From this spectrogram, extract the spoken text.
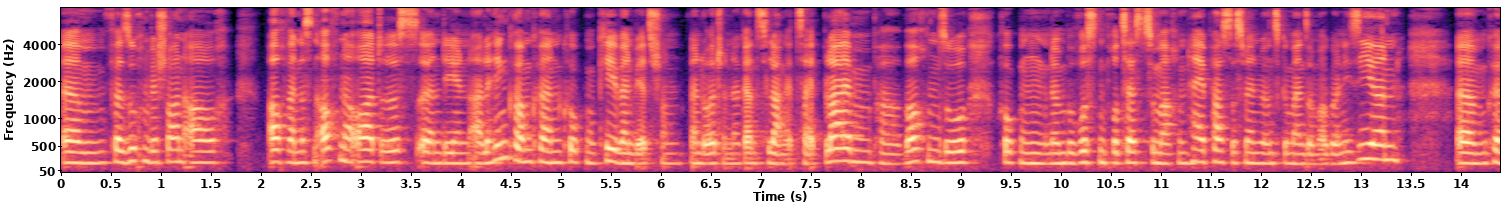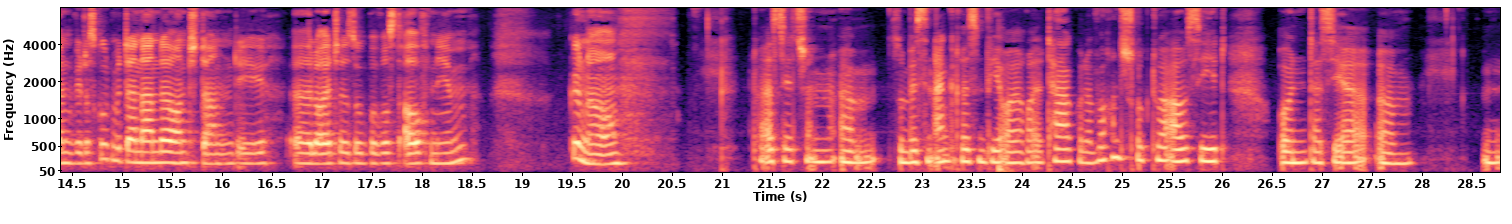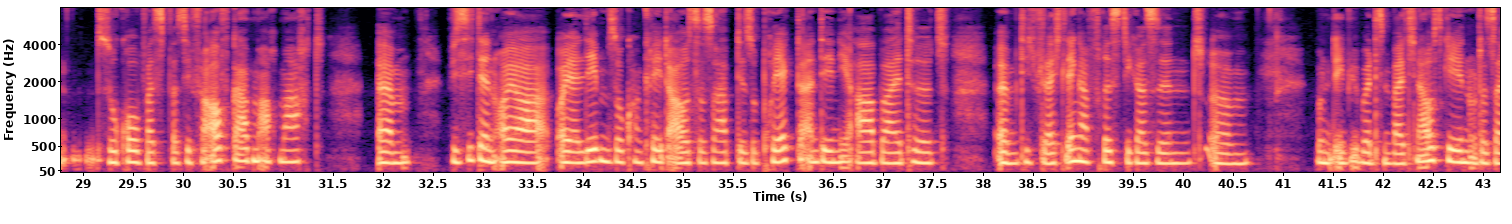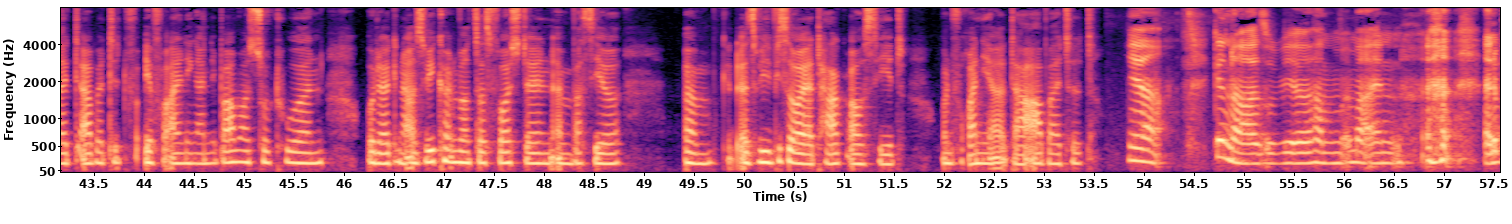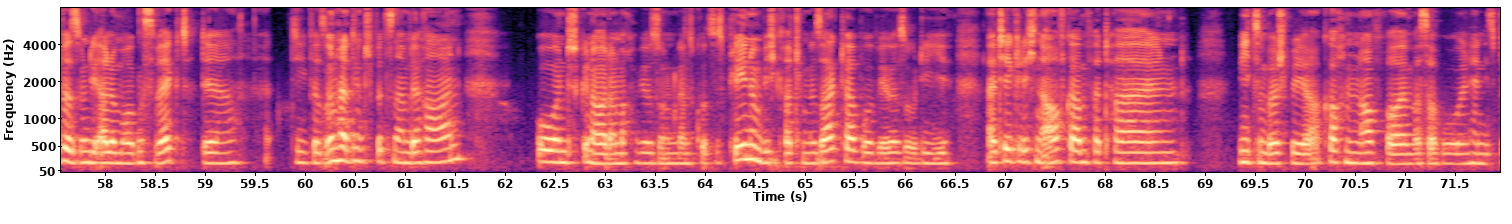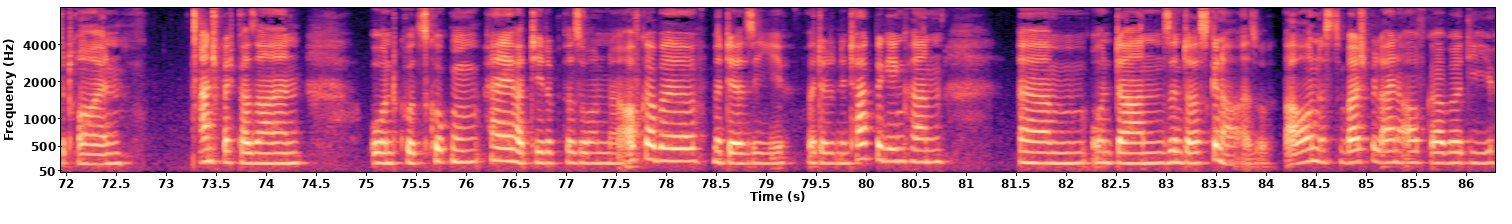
ähm, versuchen wir schon auch auch wenn es ein offener Ort ist, in den alle hinkommen können, gucken, okay, wenn wir jetzt schon, wenn Leute eine ganz lange Zeit bleiben, ein paar Wochen so, gucken, einen bewussten Prozess zu machen, hey, passt das, wenn wir uns gemeinsam organisieren, ähm, können wir das gut miteinander und dann die äh, Leute so bewusst aufnehmen. Genau. Du hast jetzt schon ähm, so ein bisschen angerissen, wie eure Tag- oder Wochenstruktur aussieht und dass ihr ähm, so grob was, was ihr für Aufgaben auch macht. Ähm, wie sieht denn euer, euer Leben so konkret aus? Also habt ihr so Projekte, an denen ihr arbeitet, ähm, die vielleicht längerfristiger sind ähm, und irgendwie über diesen Wald hinausgehen? Oder seid, arbeitet ihr vor allen Dingen an den Baumhausstrukturen? Oder genau, also wie können wir uns das vorstellen, ähm, was ihr, ähm, also wie, wie so euer Tag aussieht und woran ihr da arbeitet? Ja, genau. Also wir haben immer ein, eine Person, die alle morgens weckt. Der die Person hat den Spitznamen der Hahn. Und genau, dann machen wir so ein ganz kurzes Plenum, wie ich gerade schon gesagt habe, wo wir so die alltäglichen Aufgaben verteilen, wie zum Beispiel ja Kochen, Aufräumen, Wasser holen, Handys betreuen, ansprechbar sein und kurz gucken, hey, hat jede Person eine Aufgabe, mit der sie heute den Tag begehen kann. Ähm, und dann sind das, genau, also Bauen ist zum Beispiel eine Aufgabe, die,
